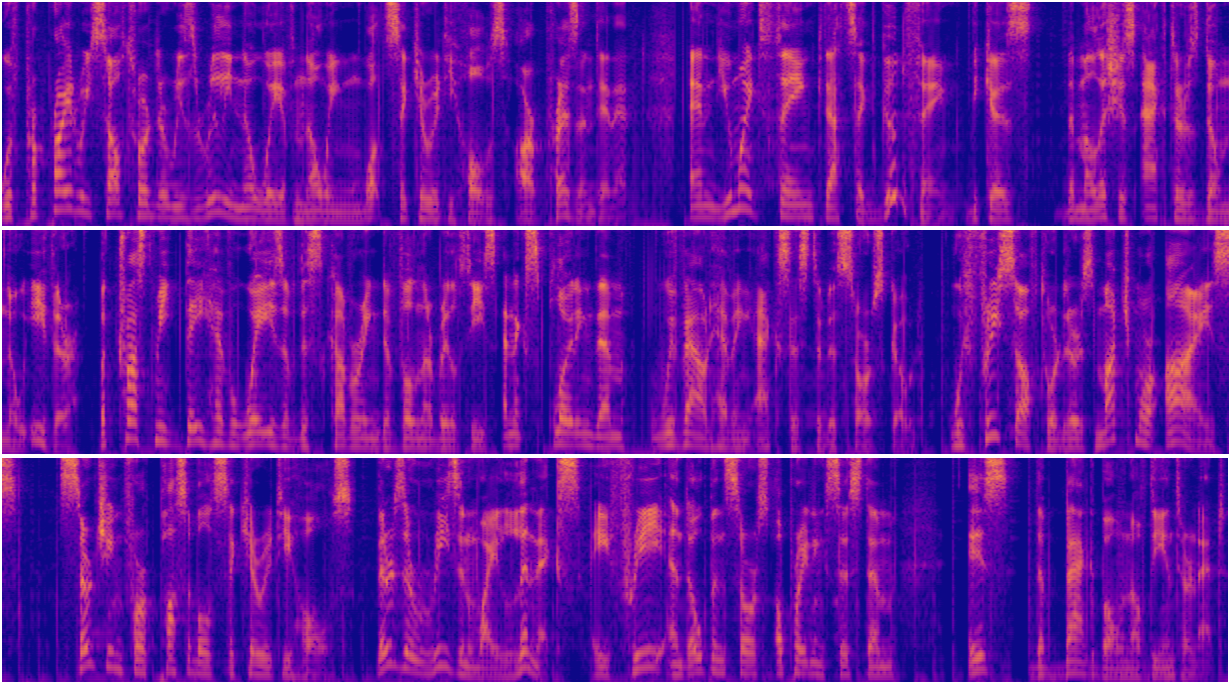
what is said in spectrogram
With proprietary software, there is really no way of knowing what security holes are present in it. And you might think that's a good thing, because the malicious actors don't know either. But trust me, they have ways of discovering the vulnerabilities and exploiting them without having access to the source code. With free software, there's much more eyes searching for possible security holes. There's a reason why Linux, a free and open source operating system, is the backbone of the internet.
